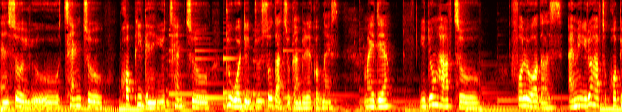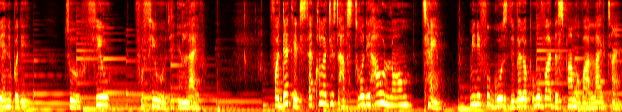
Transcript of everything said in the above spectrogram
And so you tend to copy them. You tend to do what they do so that you can be recognized. My dear you don't have to follow others. I mean you don't have to copy anybody to feel fulfilled in life. For decades psychologists have studied how long term meaningful goals develop over the span of our lifetime.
